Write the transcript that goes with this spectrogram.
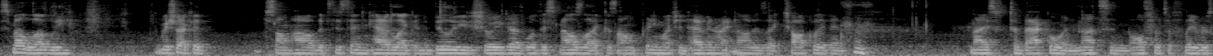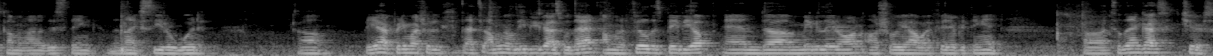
smell lovely. Wish I could somehow, if this thing had like an ability to show you guys what this smells like, because I'm pretty much in heaven right now. There's like chocolate and nice tobacco and nuts and all sorts of flavors coming out of this thing. The nice cedar wood. Um, but yeah, pretty much that's. I'm gonna leave you guys with that. I'm gonna fill this baby up, and um, maybe later on I'll show you how I fit everything in. Uh, till then, guys, cheers.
